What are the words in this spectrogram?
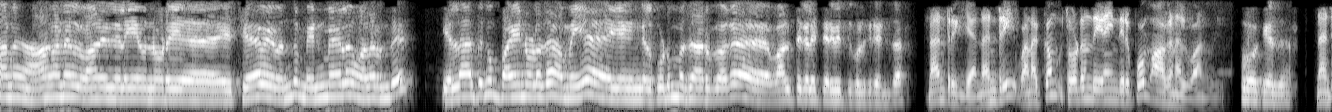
ஆன ஆகநல் வானொலி நிலையத்தினுடைய சேவை வந்து மென்மேலும் வளர்ந்து எல்லாத்துக்கும் பயனுள்ளதா அமைய எங்கள் குடும்ப சார்பாக வாழ்த்துக்களை தெரிவித்துக் கொள்கிறேன் சார். நன்றிங்க. நன்றி. வணக்கம். தொடர்ந்து இணைந்திருப்போம் ஆகநல் வானொலி. Okay sir. நன்றி.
